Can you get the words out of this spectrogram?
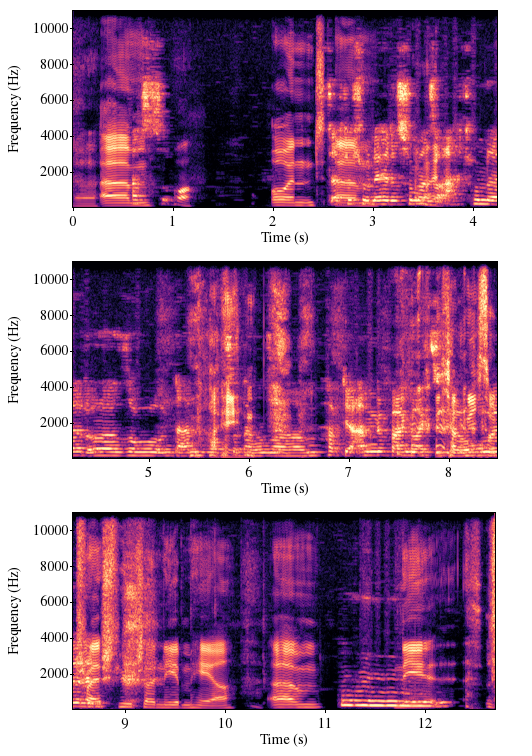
Ach Ähm, so. Und Ich dachte ähm, schon, er hätte schon mal so 800 oder so und dann so langsam. Habt ihr angefangen, euch zu Ich habe nicht so? Trash Future nebenher. Ähm, nee, die,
